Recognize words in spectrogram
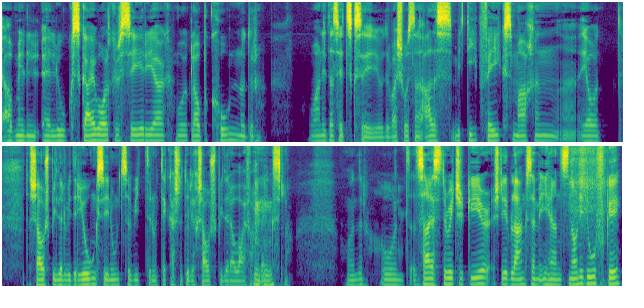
auch mit äh, Luke Skywalker Serie, wo ich glaube Kun oder wo habe ich das jetzt gesehen? Oder weißt du, was dann alles mit Deepfakes machen, äh, ja, dass Schauspieler wieder jung sind und so weiter. Und dann kannst du natürlich Schauspieler auch einfach mhm. wechseln. Oder? Und das heißt, Richard Gere stirbt langsam, ich habe es noch nicht aufgegeben,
